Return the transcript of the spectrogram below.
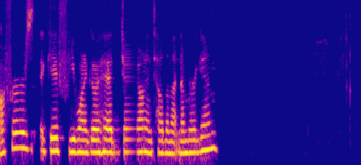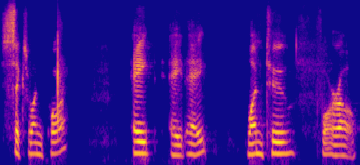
offers. If you want to go ahead, John, and tell them that number again 614 888 1240.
